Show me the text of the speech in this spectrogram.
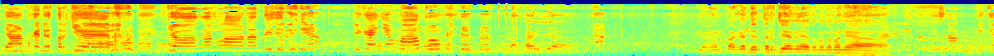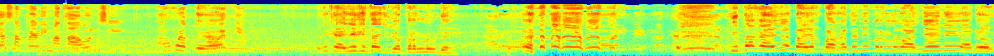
Jangan pakai deterjen. Janganlah nanti jadinya ikannya mabuk. bahaya. Jangan pakai deterjen ya teman-teman ya. Sampai 5 tahun sih Awet ya. awetnya. Ini kayaknya kita juga perlu deh. Harus. Oh. Kita kayaknya banyak banget ini perluannya ini, aduh.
